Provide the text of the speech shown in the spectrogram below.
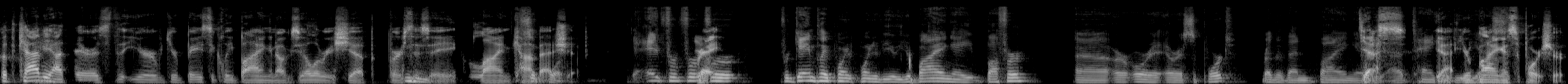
But the caveat there is that you're you're basically buying an auxiliary ship versus a line combat Support. ship. And for for Right. for for gameplay point point of view, you're buying a buffer uh, or or a, or a support rather than buying a, Yes. a tank. or Yeah, you're buying a support shirt.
